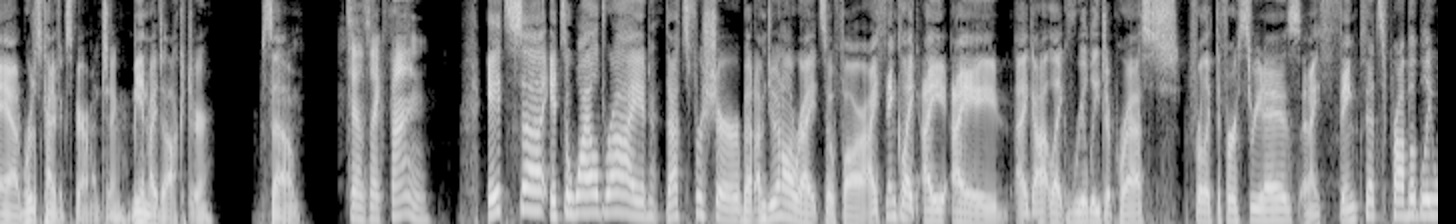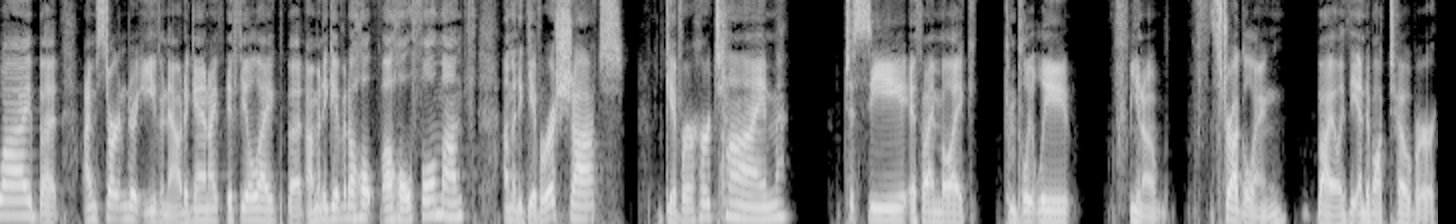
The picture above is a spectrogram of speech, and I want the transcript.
And we're just kind of experimenting, me and my doctor. So sounds like fun. It's uh it's a wild ride, that's for sure, but I'm doing all right so far. I think like I I I got like really depressed for like the first 3 days and I think that's probably why, but I'm starting to even out again. I, I feel like, but I'm going to give it a whole a whole full month. I'm going to give her a shot, give her her time to see if I'm like completely you know struggling by like the end of October.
